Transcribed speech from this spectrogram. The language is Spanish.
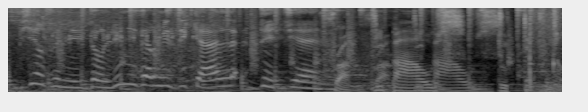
Bienvenue dans l'univers musical d'Étienne. From deep house to techno.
